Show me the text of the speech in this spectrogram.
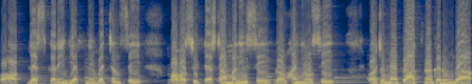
बहुत ब्लेस करेंगे अपने वचन से, बहुत सी टेस्टा मनी से, गवाहियों से। और जो मैं प्रार्थना करूँगा,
